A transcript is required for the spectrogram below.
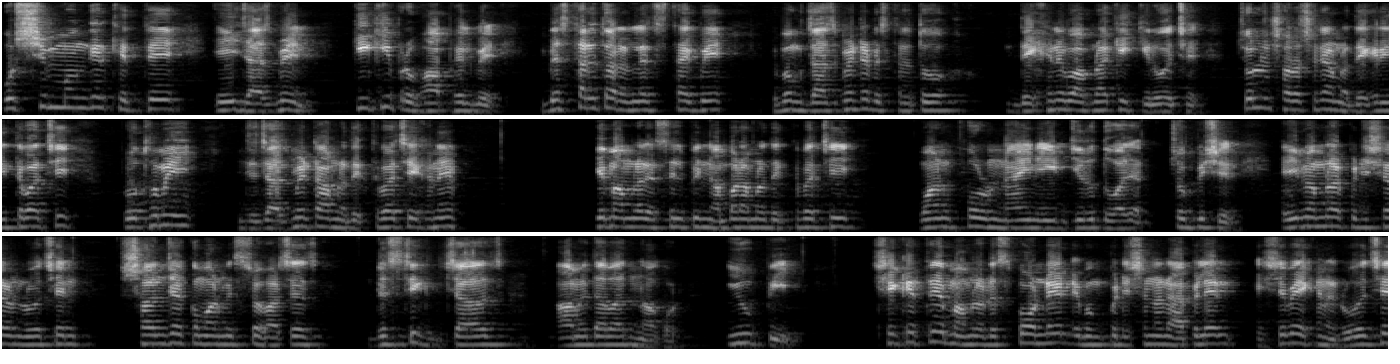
পশ্চিমবঙ্গের ক্ষেত্রে এই জাজমেন্ট কি কি প্রভাব ফেলবে? বিস্তারিত অ্যানালাইসিস থাকবে এবং জাজমেন্টের বিস্তারিত দেখে নেব আপনার কি কি রয়েছে। চলুন সরাসরি আমরা দেখে নিতে পারছি। প্রথমেই যে জাজমেন্টটা আমরা দেখতে পাচ্ছি এখানে যে মামলার এসএলপি নাম্বার আমরা দেখতে পাচ্ছি one four nine eight zero দু হাজার চব্বিশের এই মামলার পিটিশন রয়েছেন সঞ্জয় কুমার মিশ্র ভার্সেস ডিস্ট্রিক্ট জাজ আহমেদাবাদ নগর ইউপি সেক্ষেত্রে মামলার রেসপন্ডেন্ট এবং পিটিশনার অ্যাপেলেন্ট হিসেবে এখানে রয়েছে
